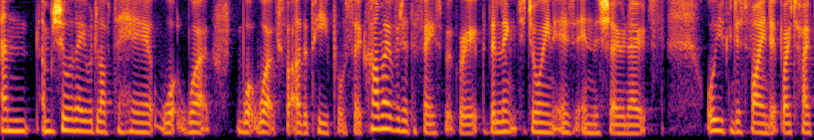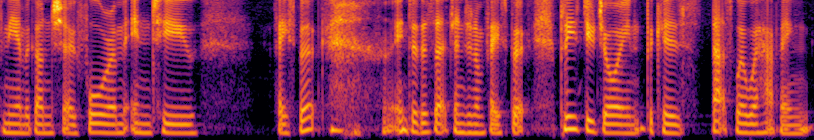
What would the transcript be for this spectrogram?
And I'm sure they would love to hear what work what works for other people. So come over to the Facebook group. The link to join is in the show notes, or you can just find it by typing the Emma Guns Show forum into Facebook, into the search engine on Facebook, please do join because that's where we're having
